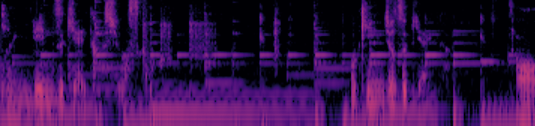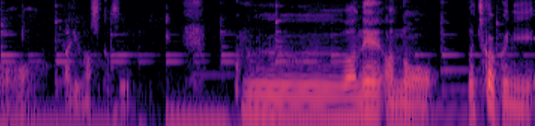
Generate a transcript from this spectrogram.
近隣付き合いとかしますか？ご近所付き合いああ。ありますか？それ。僕はね、あの、近くに、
